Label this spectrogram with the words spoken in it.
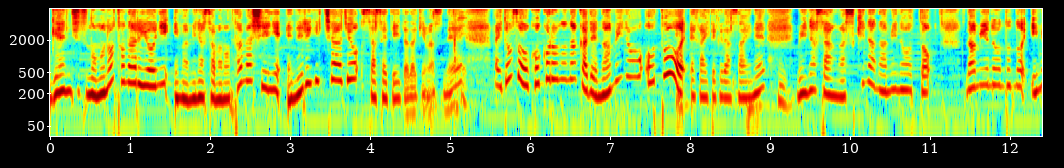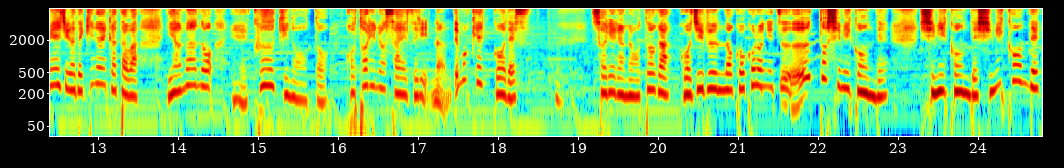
現実のものとなるように、今皆様の魂にエネルギーチャージをさせていただきますね。はい、どうぞ心の中で波の音を描いてくださいね。皆さんが好きな波の音、波の音のイメージができない方は、山の、えー空気の音、小鳥のさえずり、何でも結構です。それらの音がご自分の心にずっと染み込んで、染み込んで染み込んで、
